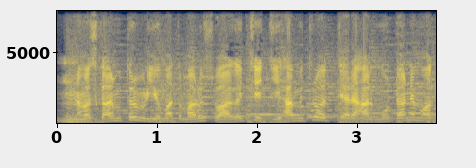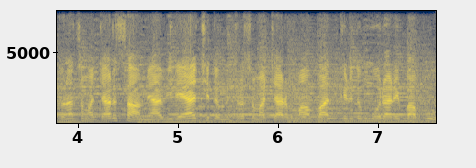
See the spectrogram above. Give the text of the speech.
નમસ્કાર મિત્રો, વિડીયોમાં તમારું સ્વાગત છે. જી હા મિત્રો, અત્યારે હાલ મોટા અને મહત્વના સમાચાર સામે આવી રહ્યા છે. તો મિત્રો, સમાચારમાં વાત કરીએ તો મોરારી બાપુ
